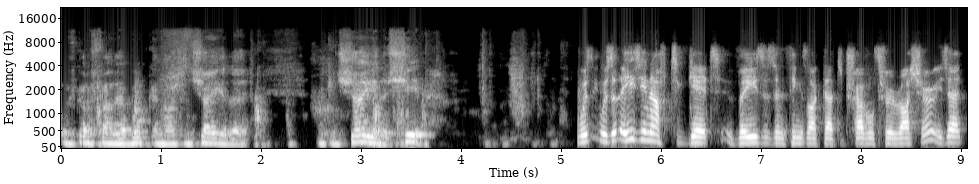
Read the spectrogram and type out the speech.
we've got a photo book, and I can show you the I can show you the ship. Was was it easy enough to get visas and things like that to travel through Russia? Is that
